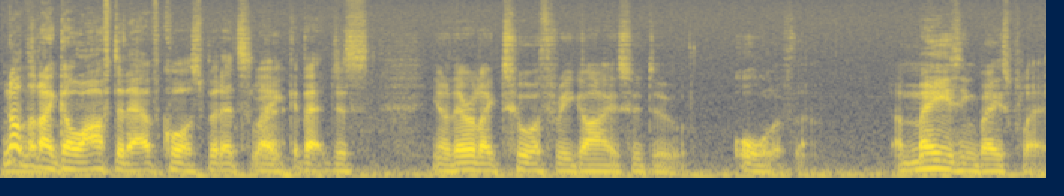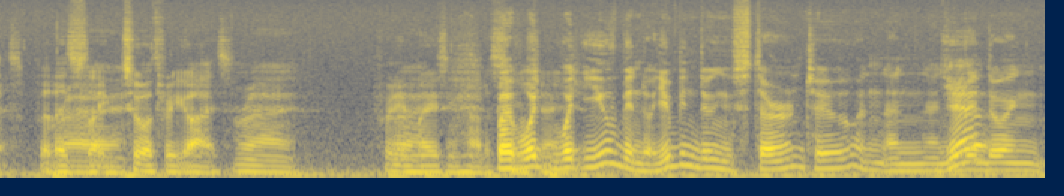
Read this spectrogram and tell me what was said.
Not that I go after that, of course, but it's like that. Just you know, there are like two or three guys who do all of them. Amazing bass players, but it's like two or three guys. Right. Pretty Right. amazing how to. But what what you've been doing? You've been doing Stern too, and and, and Yeah. you've been doing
